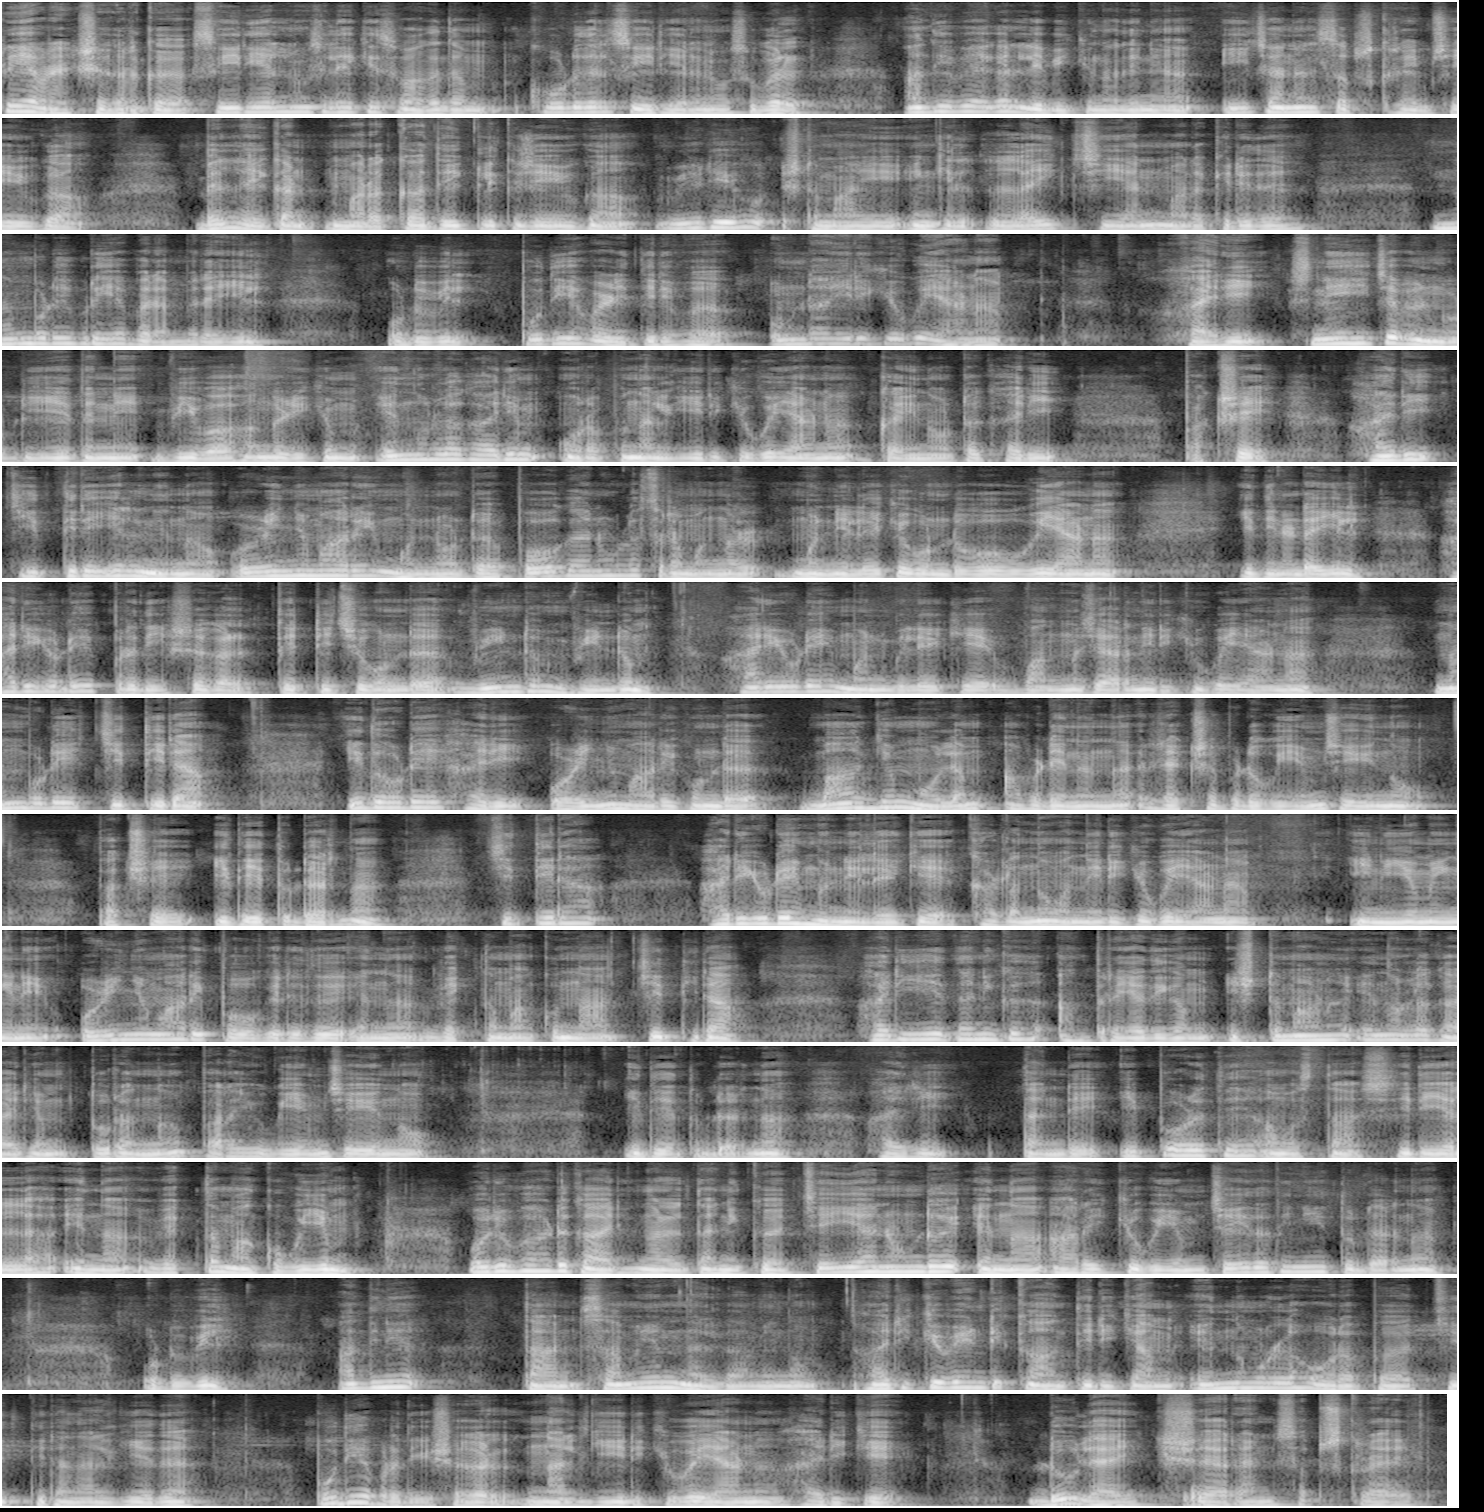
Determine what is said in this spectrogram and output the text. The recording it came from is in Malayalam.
പ്രിയ പ്രേക്ഷകർക്ക് സീരിയൽ ന്യൂസിലേക്ക് സ്വാഗതം. കൂടുതൽ സീരിയൽ ന്യൂസുകൾ അതിവേഗം ലഭിക്കുന്നതിന് ഈ ചാനൽ സബ്സ്ക്രൈബ് ചെയ്യുക. ബെൽ ഐക്കൺ മറക്കാതെ ക്ലിക്ക് ചെയ്യുക. വീഡിയോ ഇഷ്ടമായി എങ്കിൽ ലൈക്ക് ചെയ്യാൻ മറക്കരുത്. നമ്മുടെ പ്രിയ പരമ്പരയിൽ ഒടുവിൽ പുതിയ വഴിത്തിരിവ് ഉണ്ടായിരിക്കുകയാണ്. ഹരി സ്നേഹിച്ച പെൺകുട്ടിയെ തന്നെ വിവാഹം കഴിക്കും എന്നുള്ള കാര്യം ഉറപ്പു നൽകിയിരിക്കുകയാണ് കൈനോട്ടക്കാരി. പക്ഷേ ഹരി ചിത്തിരയിൽ നിന്ന് ഒഴിഞ്ഞുമാറി മുന്നോട്ട് പോകാനുള്ള ശ്രമങ്ങൾ മുന്നിലേക്ക് കൊണ്ടുപോവുകയാണ്. ഇതിനിടയിൽ ഹരിയുടെ പ്രതീക്ഷകൾ തെറ്റിച്ചുകൊണ്ട് വീണ്ടും വീണ്ടും ഹരിയുടെ മുൻപിലേക്ക് വന്നു ചേർന്നിരിക്കുകയാണ് നമ്മുടെ ചിത്തിര. ഇതോടെ ഹരി ഒഴിഞ്ഞു മാറിക്കൊണ്ട് ഭാഗ്യം മൂലം അവിടെ നിന്ന് രക്ഷപ്പെടുകയും ചെയ്യുന്നു. പക്ഷേ ഇതേ തുടർന്ന് ചിത്തിര ഹരിയുടെ മുന്നിലേക്ക് കടന്നു വന്നിരിക്കുകയാണ്. ഇനിയും ഇങ്ങനെ ഒഴിഞ്ഞു മാറിപ്പോകരുത് എന്ന് വ്യക്തമാക്കുന്ന ചിത്തിര ഹരിയെ തനിക്ക് അത്രയധികം ഇഷ്ടമാണ് എന്നുള്ള കാര്യം തുറന്ന് പറയുകയും ചെയ്യുന്നു. ഇതേ തുടർന്ന് ഹരി തന്റെ ഇപ്പോഴത്തെ അവസ്ഥ ശരിയല്ല എന്ന് വ്യക്തമാക്കുകയും ഒരുപാട് കാര്യങ്ങൾ തനിക്ക് ചെയ്യാനുണ്ട് എന്ന് അറിയിക്കുകയും ചെയ്തതിനെ തുടർന്ന് ഒടുവിൽ അതിന് താൻ സമയം നൽകാമെന്നും ഹരിക്ക് വേണ്ടി കാത്തിരിക്കാം എന്നുമുള്ള ഉറപ്പ് ചിത്തിര നൽകിയത്. പുതിയ പ്രതീക്ഷകൾ നൽകിയിരിക്കുകയാണ് ഹരിക്ക്. Do like share and subscribe.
